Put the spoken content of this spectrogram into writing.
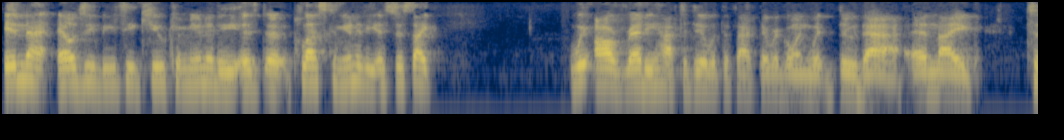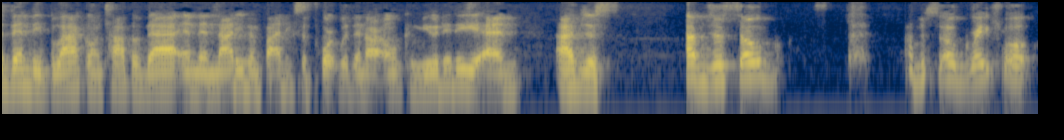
in that LGBTQ community is the plus community, it's just like, we already have to deal with the fact that we're going with through that and like to then be black on top of that and then not even finding support within our own community and i just i'm just so i'm so grateful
